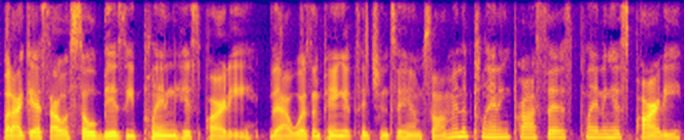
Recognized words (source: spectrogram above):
But I guess I was so busy planning his party that I wasn't paying attention to him. So I'm in the planning process, planning his party.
